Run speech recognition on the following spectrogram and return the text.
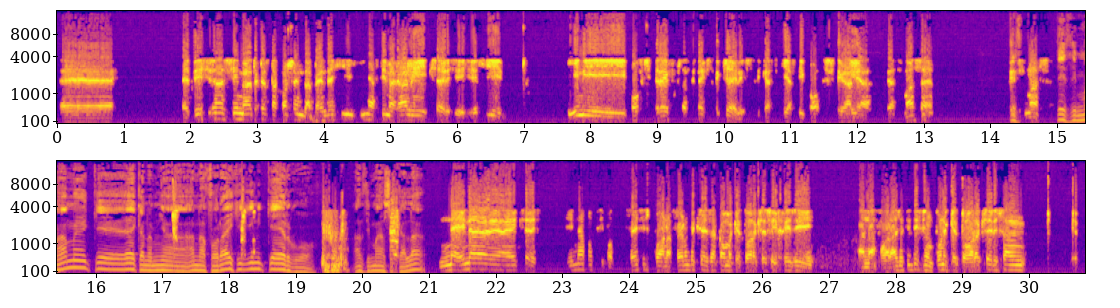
Ε, Επίσης, σήμερα το 1795 έχει γίνει αυτή η μεγάλη, ξέρεις, έχει γίνει η υπόθεση τρέφου στα συνέχεια, δεν ξέρεις, η δικαστική αυτή υπόθεση στη Γαλλία, δεν θυμάσαι; Δεν θυμάσαι; Τι θυμάμαι και έκανα μια αναφορά. Έχει γίνει και έργο. Αν θυμάσαι καλά. Ναι, είναι, ε, ξέρεις, είναι από τις υποθέσεις που αναφέρονται, ξέρεις, ακόμα και τώρα, ξέρεις, χρήζει αναφοράς, γιατί τη χρησιμοποιούν και τώρα, ξέρεις, σαν ε,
